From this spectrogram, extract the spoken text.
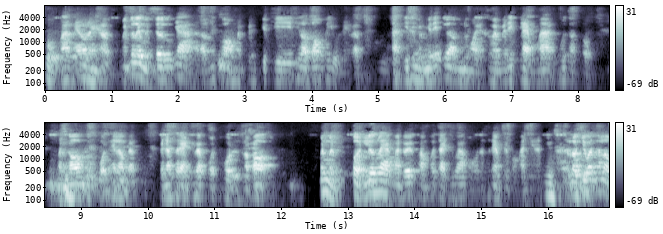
สูงมากแล้วอะไรครับมันก็เลยเหมือนเจอทุกอย่างอะแล้วในกองมันเป็นปีๆที่เราต้องไปอยู่ในแบบสถานที่ที่มันไม่ได้เอื้ออำนวยคือมันไม่ได้แกลมมากพูดตามตรงมันก็ฝึกฝนให้เราแบบเป็นนักแสดงที่แบบอดทนแล้วก็มันเหมือนเปิดเรื่องแรกมาด้วยความเข้าใจที่ว่าอ๋อนักแสดงเป็นประมาณเนี้ยเราคิดว่าถ้าเรา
